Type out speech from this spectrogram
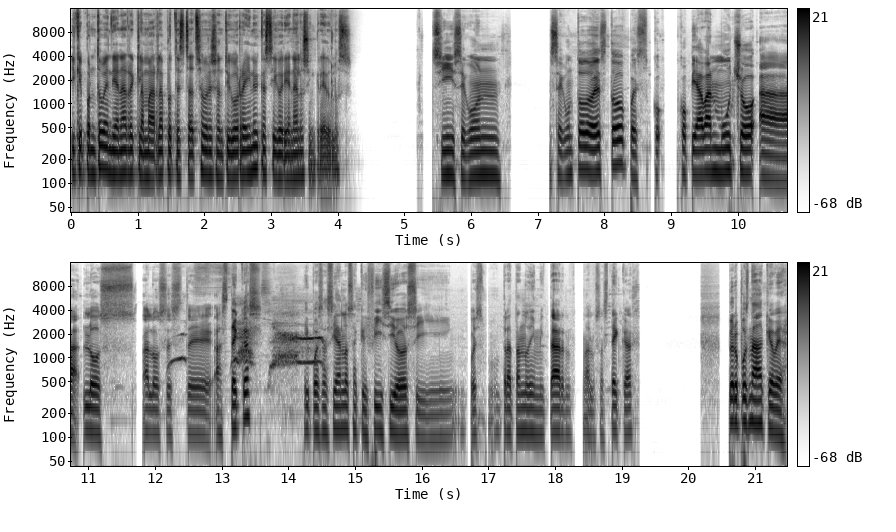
y que pronto vendrían a reclamar la potestad sobre su antiguo reino y castigarían a los incrédulos. Sí, según, según todo esto, pues copiaban mucho a los, a los este, aztecas y pues hacían los sacrificios y pues tratando de imitar a los aztecas. Pero pues nada que ver,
